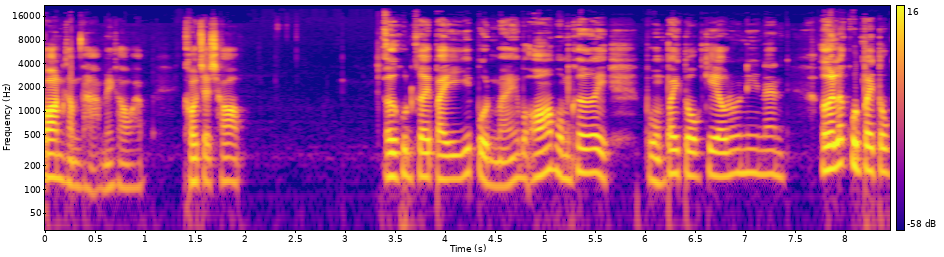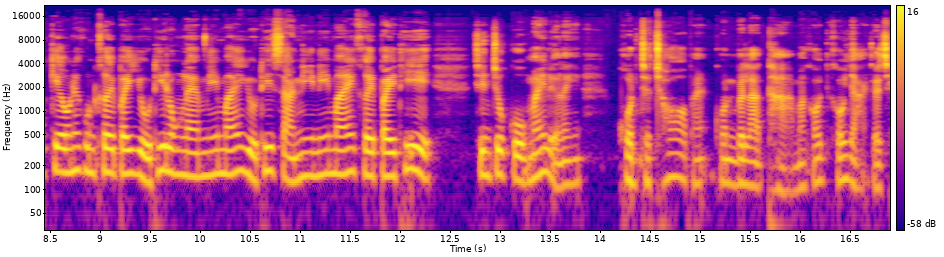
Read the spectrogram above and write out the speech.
ป้อนคำถามให้เขาครับ เขาจะชอบ เออ คุณเคยไปญี่ปุ่นไหมบอกอ๋อผมเคย ผมไปโตเกียวนู่นนี่นั่น เออ แล้วคุณไปโตเกียวเนี่ยคุณเคยไปอยู่ที่โรงแรมนี้ไหมอยู่ที่สถานีนี้ไหมเคยไปที่ชินจูกุไหมหรืออะไรเงี้ยคนจะชอบฮะคนเวลาถามมาเขาเขาอยากจะแช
